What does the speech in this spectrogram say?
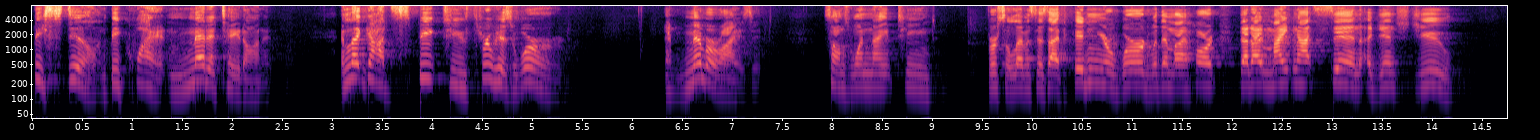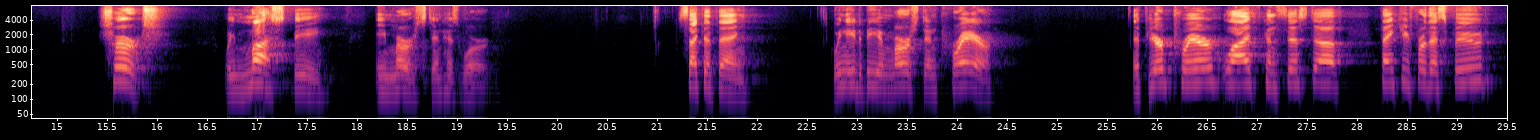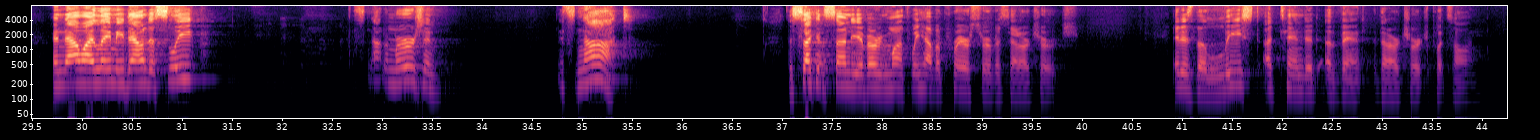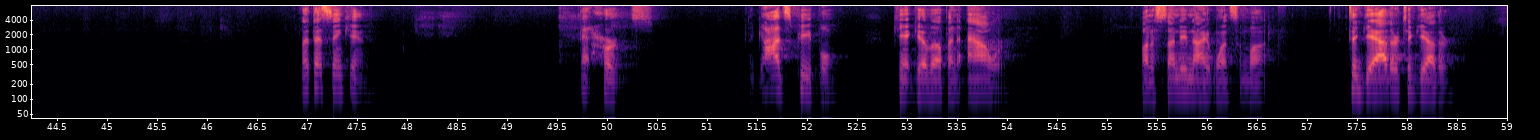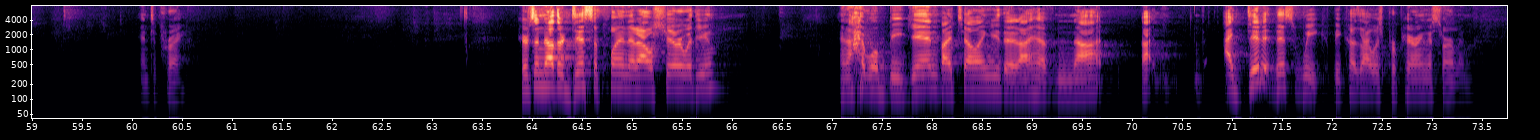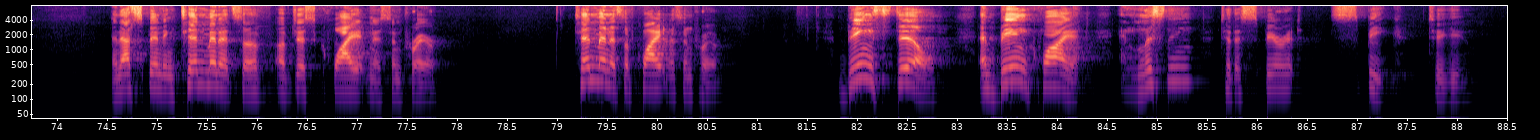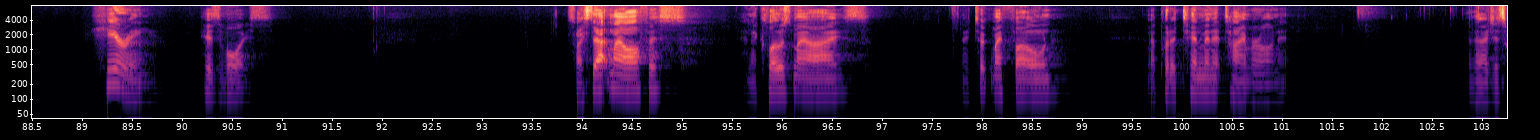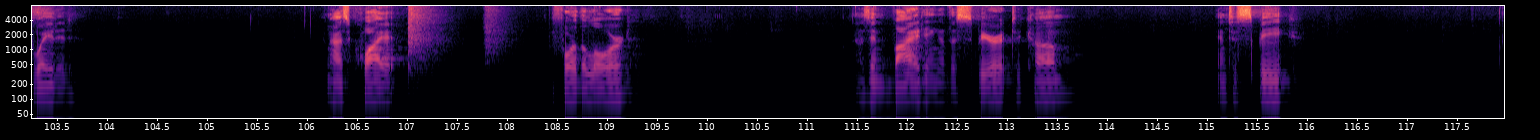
Be still and be quiet and meditate on it. And let God speak to you through His Word and memorize it. Psalms 119, verse 11 says, I've hidden your word within my heart that I might not sin against you. Church, we must be immersed in His Word. Second thing, we need to be immersed in prayer. If your prayer life consists of, thank you for this food, and now I lay me down to sleep, it's not immersion. It's not. The second Sunday of every month, we have a prayer service at our church. It is the least attended event that our church puts on. Let that sink in. That hurts. That God's people can't give up an hour on a Sunday night once a month to gather together and to pray. Here's another discipline that I'll share with you. And I will begin by telling you that I have not, I, I did it this week because I was preparing a sermon. And that's spending 10 minutes of, of just quietness and prayer. 10 minutes of quietness and prayer. Being still and being quiet and listening to the Spirit speak to you, hearing His voice. So I sat in my office and I closed my eyes. I took my phone and I put a 10 minute timer on it. And then I just waited. And I was quiet before the Lord. I was inviting of the Spirit to come and to speak.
